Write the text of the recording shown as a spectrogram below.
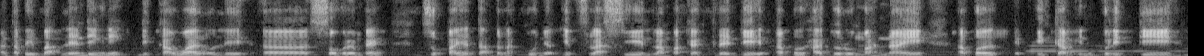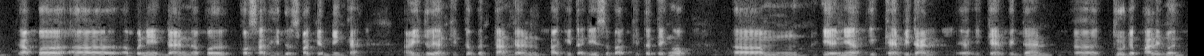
Uh, tapi bab lending ni dikawal oleh uh, sovereign bank supaya tak berlakunya inflasi, lambakan kredit, apa harga rumah naik, apa income inequality, apa uh, apa ni dan apa kos hidup semakin meningkat. Uh, itu yang kita bentangkan pagi tadi sebab kita tengok um, ianya it can be done. It can be done uh, through the parliament.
